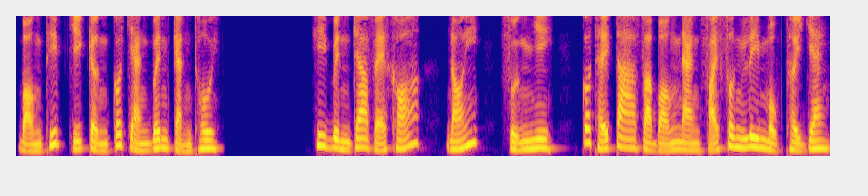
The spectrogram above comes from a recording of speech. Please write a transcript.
bọn thiếp chỉ cần có chàng bên cạnh thôi. Hi Bình ra vẻ khó, nói, Phượng Nhi, có thể ta và bọn nàng phải phân ly một thời gian,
